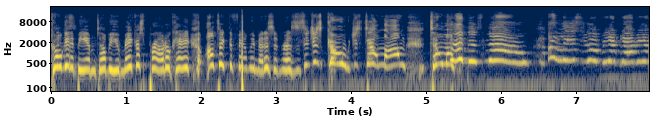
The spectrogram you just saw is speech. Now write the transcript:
Go get a BMW. Make us proud, okay? I'll take the family medicine residency. Just go. Just tell mom. Tell mom. Goodness, no! At least you're a BMW,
